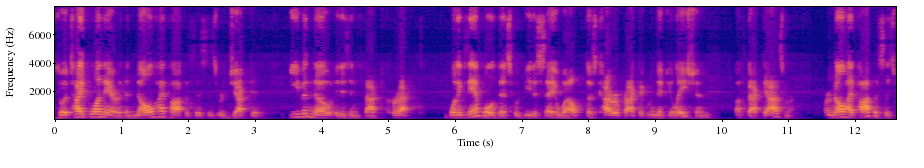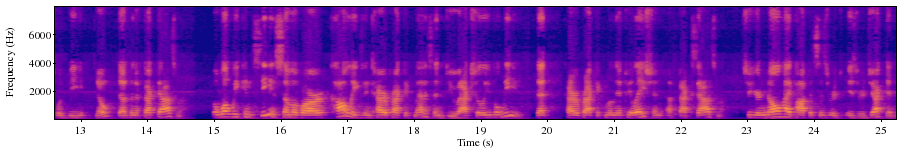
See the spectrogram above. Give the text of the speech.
So a type 1 error, the null hypothesis is rejected even though it is in fact correct. One example of this would be to say, well, does chiropractic manipulation affect asthma? Our null hypothesis would be, nope, doesn't affect asthma. But what we can see is some of our colleagues in chiropractic medicine do actually believe that chiropractic manipulation affects asthma. So your null hypothesis re is rejected,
